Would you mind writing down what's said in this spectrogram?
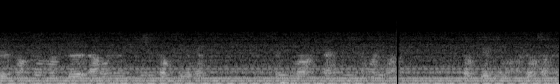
東京発名古屋行き特急です。次は3人ります。特急には乗車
